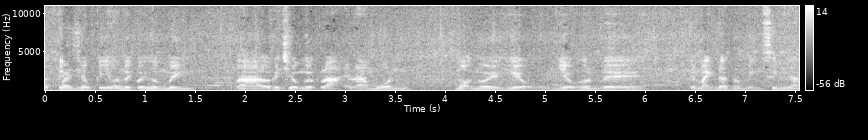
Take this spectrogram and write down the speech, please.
uh, tìm hiểu kỹ hơn về quê hương mình và ở cái chiều ngược lại là muốn mọi người hiểu nhiều hơn về cái mảnh đất mà mình sinh ra.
